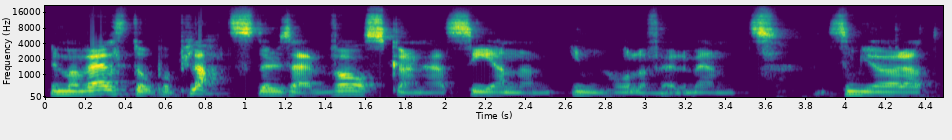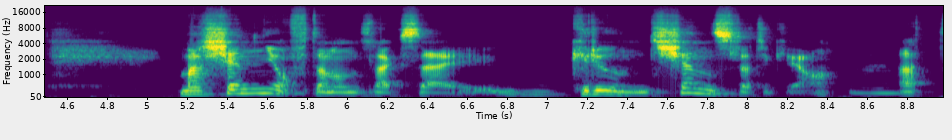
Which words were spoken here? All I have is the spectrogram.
när man väl står på plats, då är det så här, vad ska den här scenen innehålla för element? Som gör att man känner ju ofta någon slags så här, grundkänsla, tycker jag. Mm. Att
